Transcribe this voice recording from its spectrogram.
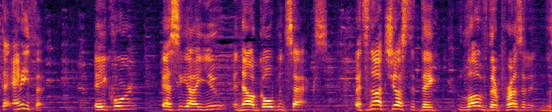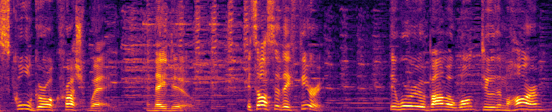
to anything Acorn, SEIU, and now Goldman Sachs. It's not just that they love their president in the schoolgirl crush way, and they do. It's also they fear it. They worry Obama won't do them harm,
